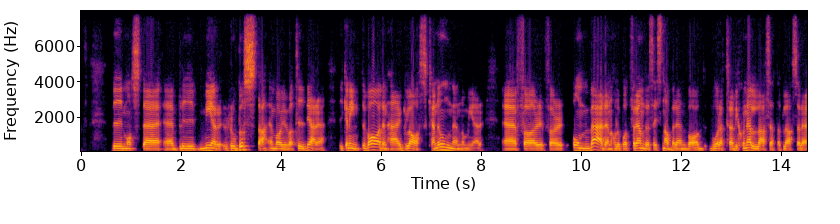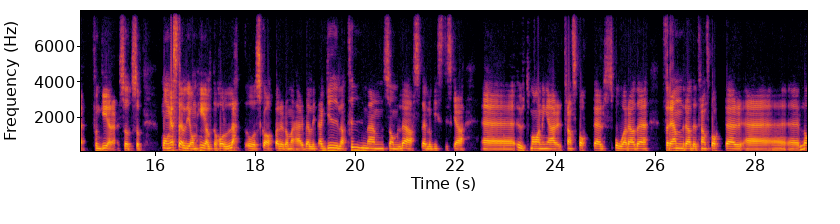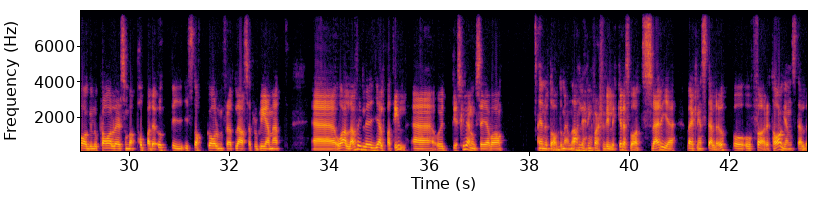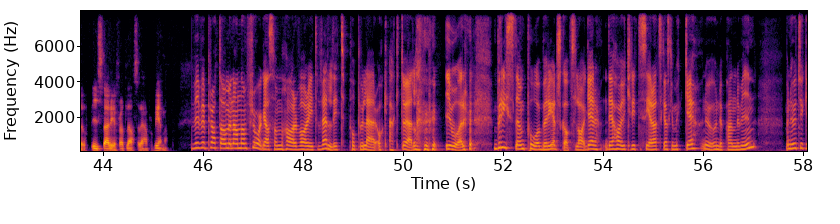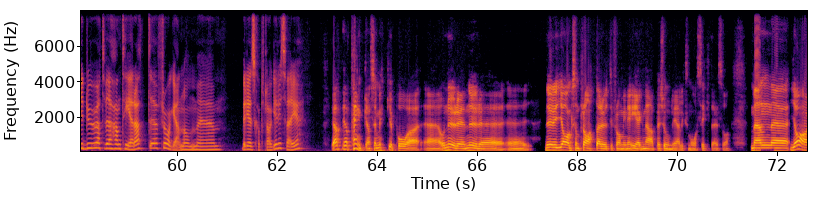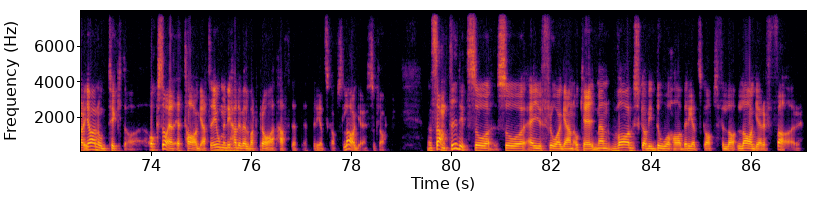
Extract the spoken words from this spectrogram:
Vi måste eh, bli mer robusta än vad vi var tidigare. Vi kan inte vara den här glaskanonen och mer. Eh, för, för omvärlden håller på att förändra sig snabbare än vad våra traditionella sätt att lösa det fungerar. Så, så många ställde om helt och hållet och skapade de här väldigt agila teamen som löste logistiska eh, utmaningar, transporter, spårade, förändrade transporter, eh, eh lagerlokaler som bara poppade upp i, i Stockholm för att lösa problemet. Eh, och alla ville hjälpa till. Eh, och det skulle jag nog säga var en av de enda anledningarna varför vi lyckades var att Sverige verkligen ställde upp och, och, företagen ställde upp i Sverige för att lösa det här problemet. Vi vill prata om en annan fråga som har varit väldigt populär och aktuell i år. Bristen på beredskapslager. Det har ju kritiserats ganska mycket nu under pandemin. Men hur tycker du att vi har hanterat eh, frågan om eh, beredskapslager i Sverige? Jag, jag tänker ganska mycket på, eh, och nu är det, nu är det nu är det jag som pratar utifrån mina egna personliga liksom, åsikter. Så. Men eh, jag, har, jag har nog tyckt också ett, ett tag att jo, men det hade väl varit bra att haft ett, ett beredskapslager såklart. Men samtidigt så, så är ju frågan, okej, okay, men vad ska vi då ha beredskapslager för?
